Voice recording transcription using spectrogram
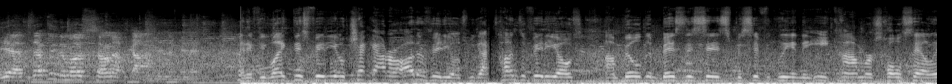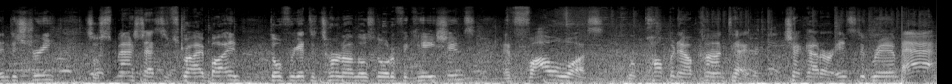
Yeah, it's definitely the most sun I've gotten in a minute. And if you like this video, check out our other videos. We got tons of videos on building businesses, specifically in the e-commerce wholesale industry. So smash that subscribe button. Don't forget to turn on those notifications and follow us. We're pumping out content. Check out our Instagram at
